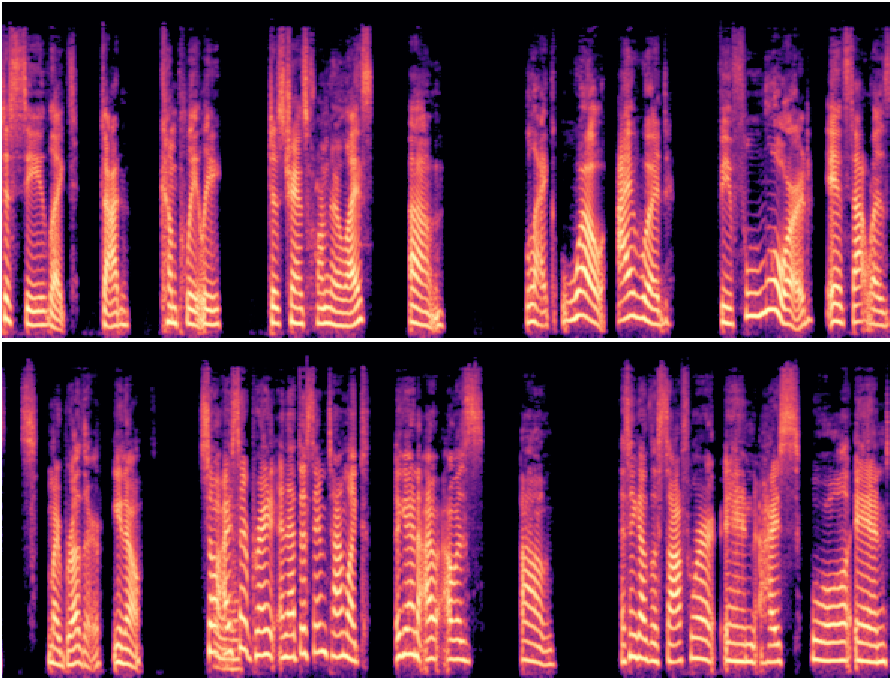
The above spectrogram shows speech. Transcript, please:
to see like God completely just transform their life, um, like, whoa, I would be floored if that was my brother, you know? So I uh-huh. started praying. And at the same time, like, again, I, I was, um, I think I was a sophomore in high school and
